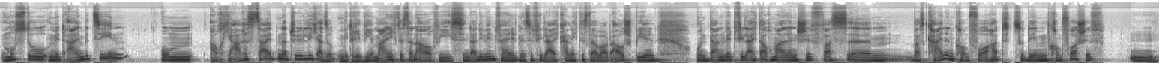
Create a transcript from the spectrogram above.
musst du mit einbeziehen, um auch Jahreszeiten natürlich, also mit Revier meine ich das dann auch, wie sind da die Windverhältnisse vielleicht, kann ich das da überhaupt ausspielen und dann wird vielleicht auch mal ein Schiff, was, ähm, was keinen Komfort hat, zu dem Komfortschiff, mhm.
